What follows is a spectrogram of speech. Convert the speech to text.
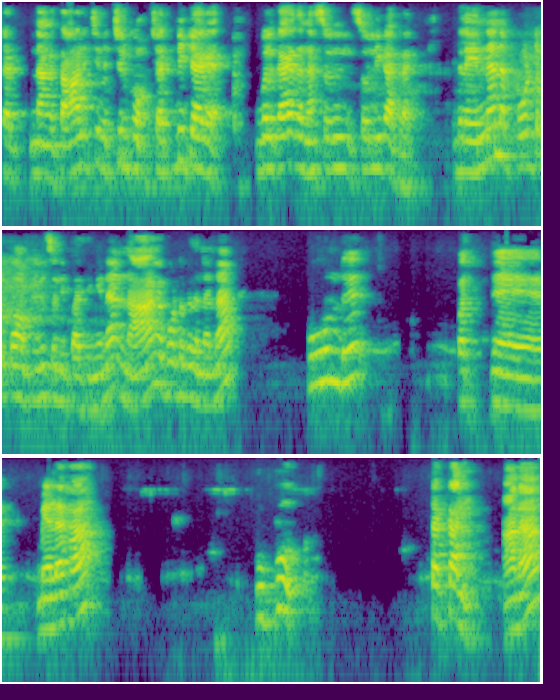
சட் நாங்கள் தாளித்து வச்சுருக்கோம் சட்னிக்காக. உங்களுக்காக இதை நான் சொல்லி சொல்லி காட்டுறேன். இதில் என்னென்ன போட்டிருக்கோம் அப்படின்னு சொல்லி பார்த்தீங்கன்னா நாங்கள் போட்டிருக்கிறது என்னென்னா பூண்டு பத் மிளகா உப்பு தக்காளி. ஆனால்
